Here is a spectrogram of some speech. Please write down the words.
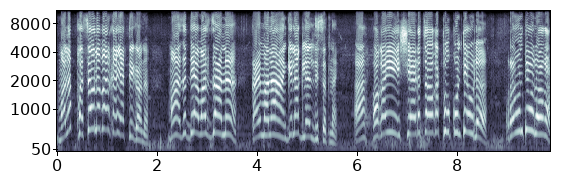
मला फसवलं बरं का या तिघानं. माझं देवाच जाणं. काय मला अंगी लागलेलं दिसत नाही. आ? हो गाई शेडचं हो का ठोकून ठेवलं? राहून ठेवलं हो का?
